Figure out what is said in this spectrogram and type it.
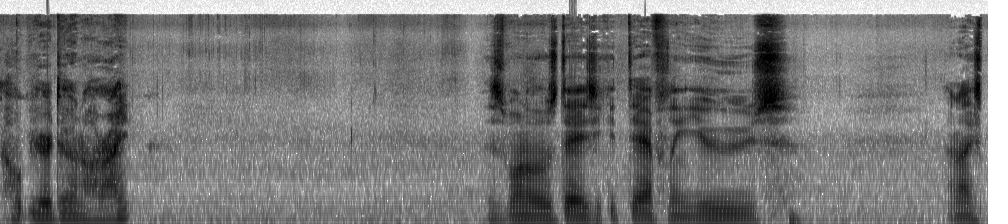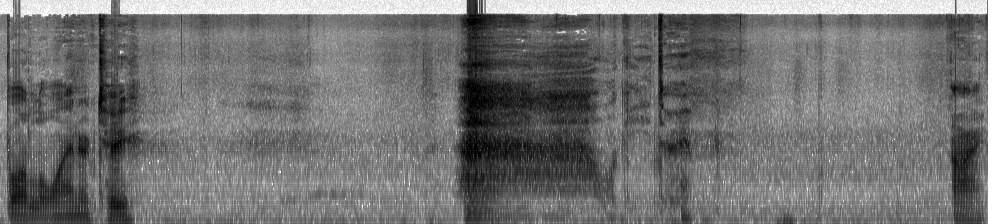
hope you're doing all right. This is one of those days you could definitely use a nice bottle of wine or two. what can you do? All right,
